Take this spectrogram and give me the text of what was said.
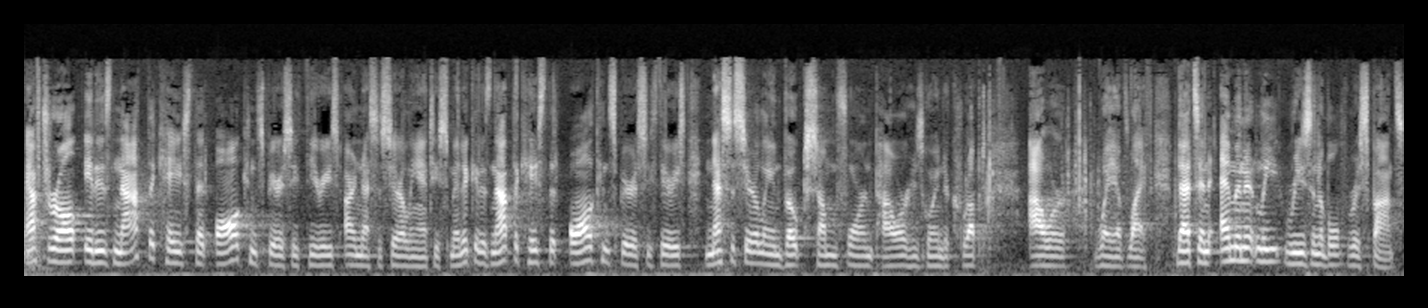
After all, it is not the case that all conspiracy theories are necessarily anti Semitic. It is not the case that all conspiracy theories necessarily invoke some foreign power who's going to corrupt our way of life. That's an eminently reasonable response.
